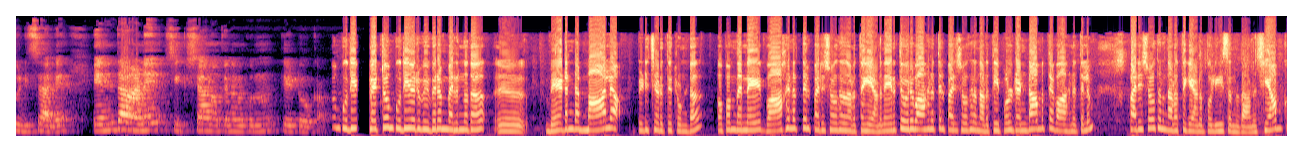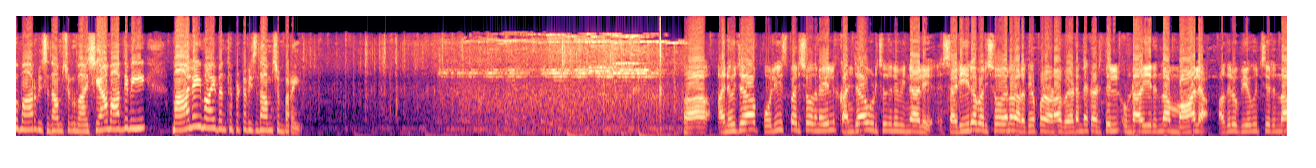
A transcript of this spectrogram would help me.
പിടിച്ചാൽ എന്താണ് ശിക്ഷ എന്നൊക്കെ നമുക്കൊന്ന് കേട്ടു നോക്കാം. പുതിയ ഏറ്റവും പുതിയൊരു വിവരം വരുന്നത് വേടന്റെ മാല പിടിച്ചെടുത്തിട്ടുണ്ട്. ഒപ്പം തന്നെ വാഹനത്തിൽ പരിശോധന നടത്തുകയാണ്. നേരത്തെ ഒരു വാഹനത്തിൽ പരിശോധന നടത്തിയപ്പോൾ രണ്ടാമത്തെ വാഹനത്തിലും പരിശോധന നടത്തുകയാണ് പോലീസ് എന്നതാണ്. ശ്യാം കുമാർ വിശദാംശങ്ങളുമായി. ശ്യാം ആദ്യം ഈ മാലയുമായി ബന്ധപ്പെട്ട വിശദാംശം പറയും. അനുജ പോലീസ് പരിശോധനയിൽ കഞ്ചാവ് പിടിച്ചതിന് പിന്നാലെ ശരീര പരിശോധന നടത്തിയപ്പോഴാണ് വേടന്റെ കഴുത്തിൽ ഉണ്ടായിരുന്ന മാല. അതിൽ ഉപയോഗിച്ചിരുന്ന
